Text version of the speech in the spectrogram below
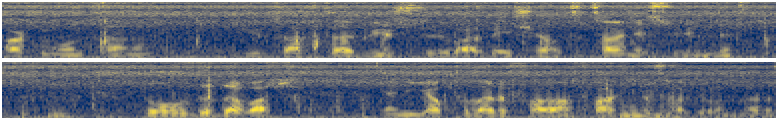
Park Montana. Utah'ta bir sürü var. 5-6 tanesi ünlü. Doğuda da var. Yani yapıları falan farklı Hmm. tabii onların.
